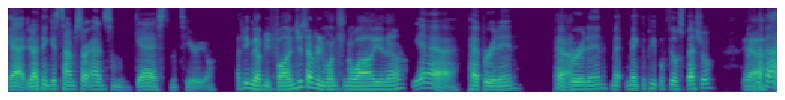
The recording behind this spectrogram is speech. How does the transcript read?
Yeah, dude, I think it's time to start adding some guest material. I think that'd be fun. Just every once in a while, you know? Yeah, pepper it in, Yeah. pepper it in, ma- make the people feel special. Yeah.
